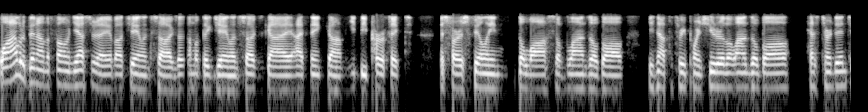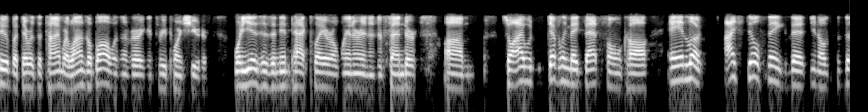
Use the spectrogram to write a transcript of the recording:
Well, I would have been on the phone yesterday about Jalen Suggs. I'm a big Jalen Suggs guy. I think um, he'd be perfect as far as filling the loss of Lonzo Ball. He's not the three point shooter that Lonzo Ball has turned into, but there was a time where Lonzo Ball wasn't a very good three point shooter. What he is is an impact player, a winner, and a defender. Um, so I would definitely make that phone call. And look, I still think that you know the,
